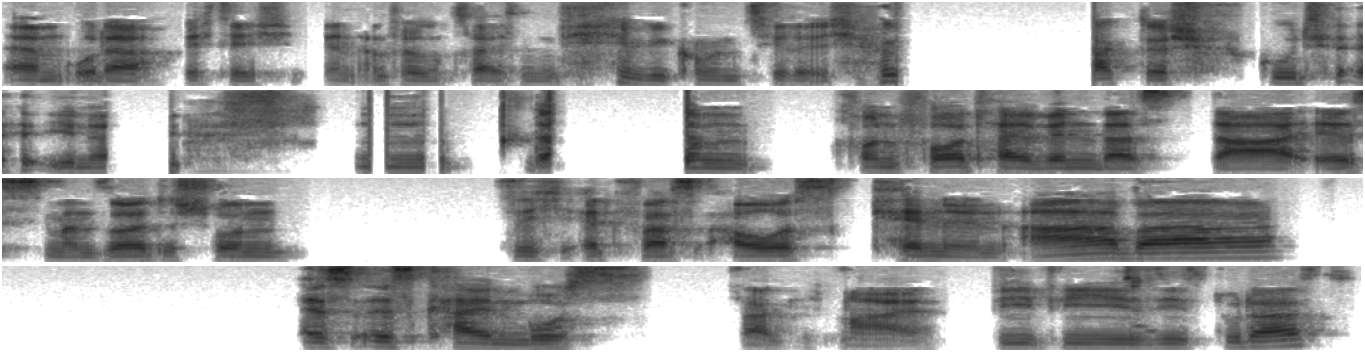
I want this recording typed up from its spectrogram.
ähm, oder richtig in Anführungszeichen, wie, wie kommuniziere ich praktisch gut, je nachdem. Ist von Vorteil, wenn das da ist. Man sollte schon sich etwas auskennen. Aber es ist kein Muss, sag ich mal. Wie, wie siehst du das?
